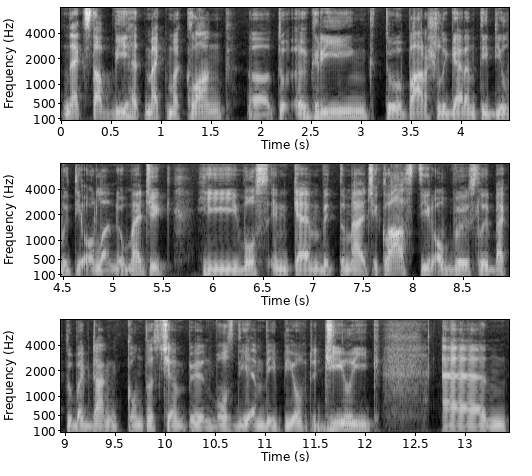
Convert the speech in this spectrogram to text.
next up, we had Mac McClung uh, to agreeing to a partially guaranteed deal with the Orlando Magic. He was in camp with the Magic last year, obviously, back to back dunk contest champion, was the MVP of the G League. And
